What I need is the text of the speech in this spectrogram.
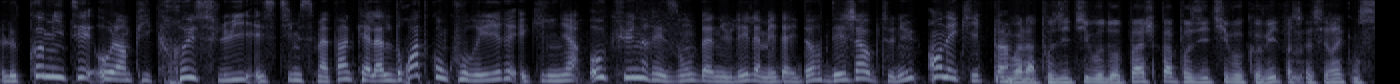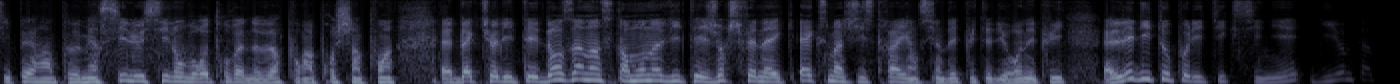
Le comité olympique russe, lui, estime ce matin qu'elle a le droit de concourir et qu'il n'y a aucune raison d'annuler la médaille d'or déjà obtenue en équipe. Voilà, positive au dopage, pas positive au Covid, parce que c'est vrai qu'on s'y perd un peu. Merci Lucille, on vous retrouve à 9h pour un prochain point d'actualité. Dans un instant, mon invité, Georges Fenech, ex-magistrat et ancien député du Rhône, et puis l'édito politique signé Guillaume Tabar.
